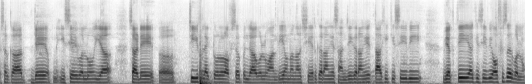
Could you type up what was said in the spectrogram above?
ਸਰਕਾਰ ਜੇ ਆਪਣੇ ਈਸੀਆਈ ਵੱਲੋਂ ਜਾਂ ਸਾਡੇ ਚੀਫ ਇਲੈਕਟੋਰਲ ਆਫੀਸਰ ਪੰਜਾਬ ਵੱਲੋਂ ਆਂਦੀ ਹੈ ਉਹਨਾਂ ਨਾਲ ਸ਼ੇਅਰ ਕਰਾਂਗੇ ਸਾਂਝੀ ਕਰਾਂਗੇ ਤਾਂ ਕਿ ਕਿਸੇ ਵੀ ਵਿਅਕਤੀ ਜਾਂ ਕਿਸੇ ਵੀ ਆਫੀਸਰ ਵੱਲੋਂ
